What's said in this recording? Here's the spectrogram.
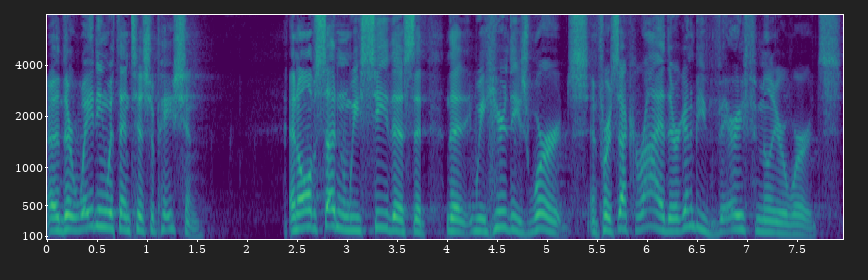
Uh, they're waiting with anticipation. And all of a sudden, we see this that, that we hear these words. And for Zechariah, they're going to be very familiar words.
